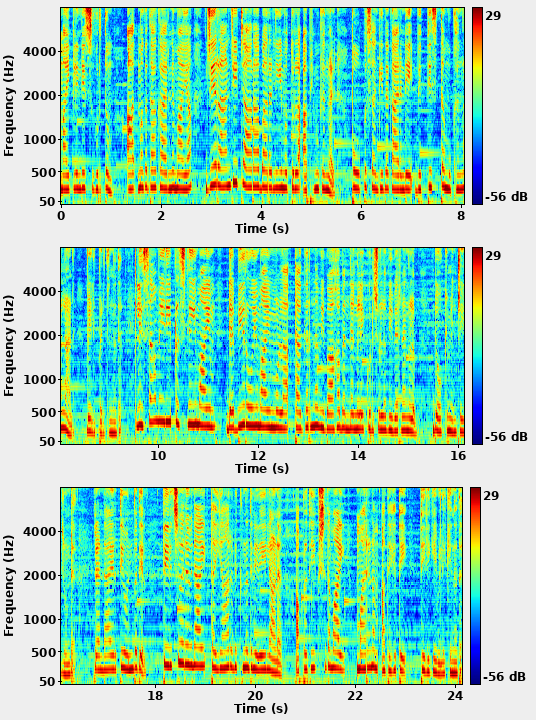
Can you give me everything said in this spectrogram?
മൈക്കിളിന്റെ സുഹൃത്തും ആത്മകഥാകാരനുമായ ജെ റാൻഡി ടാറ ബറലിയുമൊത്തുള്ള അഭിമുഖങ്ങൾ പോപ്പ് സംഗീതകാരന്റെ വ്യത്യസ്ത മുഖങ്ങളാണ് വെളിപ്പെടുത്തുന്നത്. ലിസാമേരി പ്രിസ്ലിയുമായും ഡെബി റോയുമായുമുള്ള തകർന്ന വിവാഹ ബന്ധങ്ങളെക്കുറിച്ചുള്ള വിവരണങ്ങളും ഡോക്യുമെന്ററിയിലുണ്ട്. രണ്ടായിരത്തി ഒൻപതിൽ തിരിച്ചുവരവിനായി തയ്യാറെടുക്കുന്നതിനിടയിലാണ് അപ്രതീക്ഷിതമായി മരണം അദ്ദേഹത്തെ തിരികെ വിളിക്കുന്നത്.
